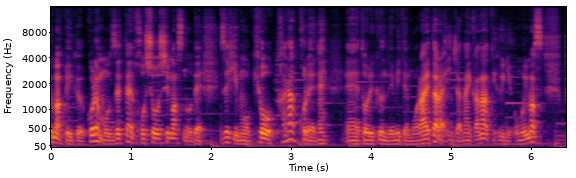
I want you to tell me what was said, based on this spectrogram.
うまくいく。これはもう絶対保証しますので、ぜひもう今日からこれね、えー、取り組んでみてもらえたらいいんじゃないかなというふうに思います。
